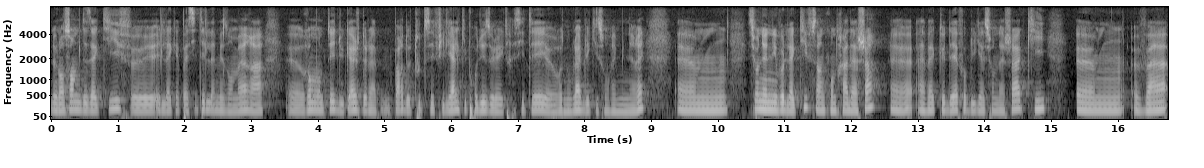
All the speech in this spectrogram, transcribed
l'ensemble des actifs euh, et de la capacité de la maison mère à euh, remonter du cash de la part de toutes ces filiales qui produisent de l'électricité euh, renouvelable et qui sont rémunérées. Euh, si on est au niveau de l'actif, c'est un contrat d'achat euh, avec EDF obligation d'achat qui euh, va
